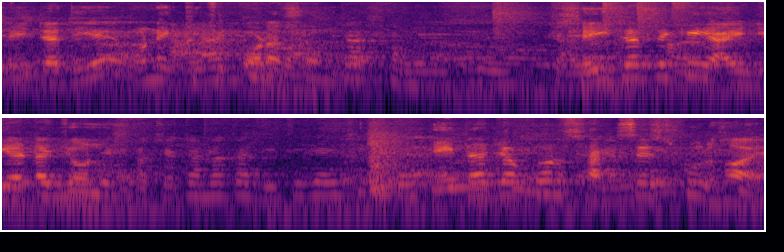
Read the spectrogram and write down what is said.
সেইটা দিয়ে অনেক কিছু করা সম্ভব। সেইটা থেকেই আইডিয়াটা জন্ম। সচেতনতা দিতে চাইছি। এটা যখন সাকসেসফুল হয়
